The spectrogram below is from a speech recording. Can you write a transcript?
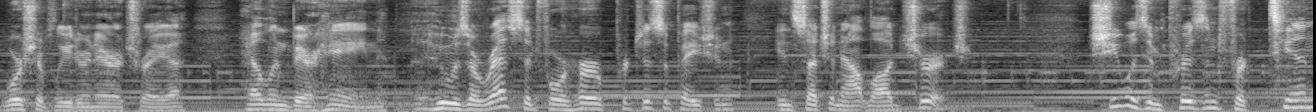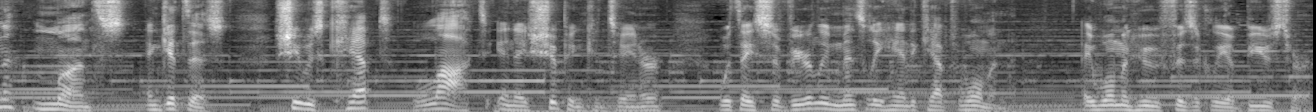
worship leader in Eritrea, Helen Berhane, who was arrested for her participation in such an outlawed church. She was imprisoned for 10 months, and get this, she was kept locked in a shipping container with a severely mentally handicapped woman, a woman who physically abused her.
